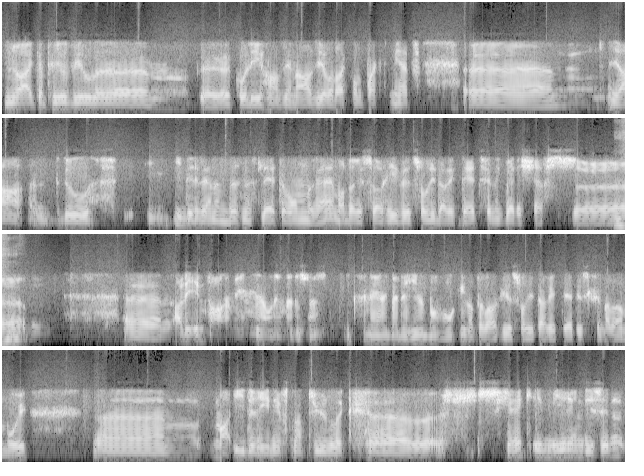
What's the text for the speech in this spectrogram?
Ja, ik heb heel veel uh, collega's in Azië waar ik contact mee heb. ja, ik bedoel, ieder zijn een business leidt eronder, hè, maar er is wel heel veel solidariteit, vind ik, bij de chefs. -hmm. Uh, allee, in het algemeen, alleen bij de chefs. Ik vind eigenlijk bij de hele bevolking dat er wel veel solidariteit is. Ik vind dat wel mooi. Uh, maar iedereen heeft natuurlijk uh, schrik in meer in die zin,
